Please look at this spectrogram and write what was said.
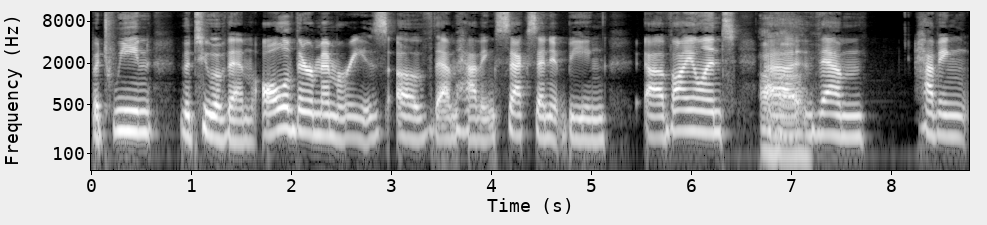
between the two of them, all of their memories of them having sex and it being uh, violent, uh Uh-huh. them having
